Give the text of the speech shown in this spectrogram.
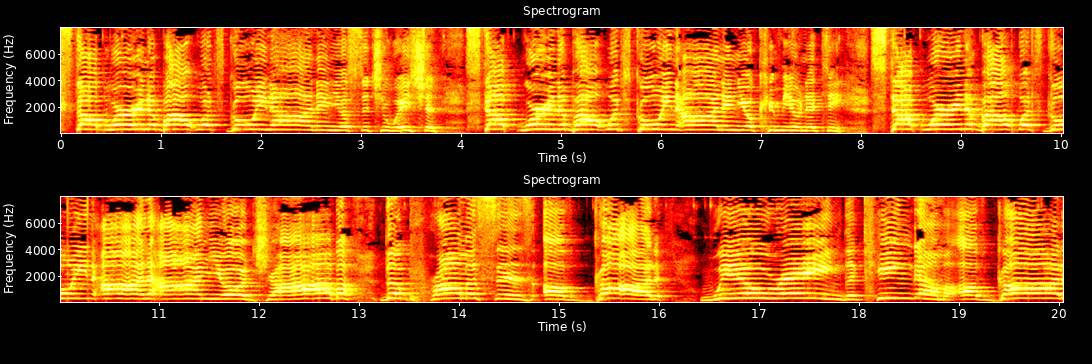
Stop worrying about what's going on in your situation. Stop worrying about what's going on in your community. Stop worrying about what's going on on your job. The promises of God will reign. The kingdom of God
